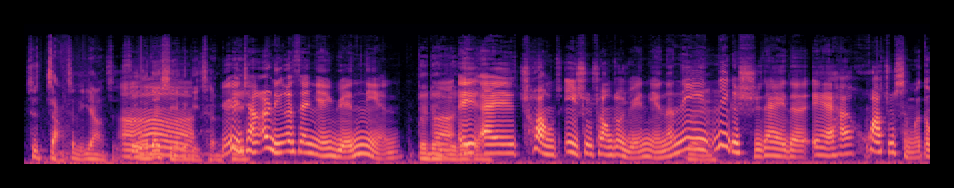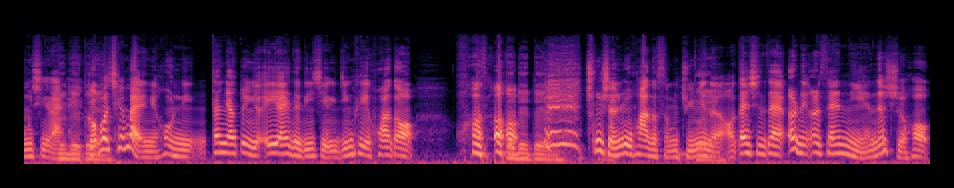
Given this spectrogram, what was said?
是长这个样子，所以我在写一个里程碑。有点像二零二三年元年，对对对，AI 创艺术创作元年呢，那对那个时代的 AI 它画出什么东西来？对对对搞不好千百年后，你大家对于 AI 的理解已经可以画到 画到对对对。出神入化的什么局面了对哦？但是在二零二三年的时候，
